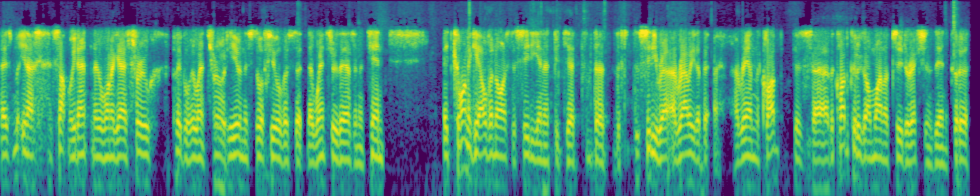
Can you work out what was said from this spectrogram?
has, you know, something we don't ever want to go through. People who went through it here, and there's still a few of us that, that went through 2010 it kind of galvanised the city, and it, the, the the city rallied bit around the club because uh, the club could have gone one or two directions. Then it could have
